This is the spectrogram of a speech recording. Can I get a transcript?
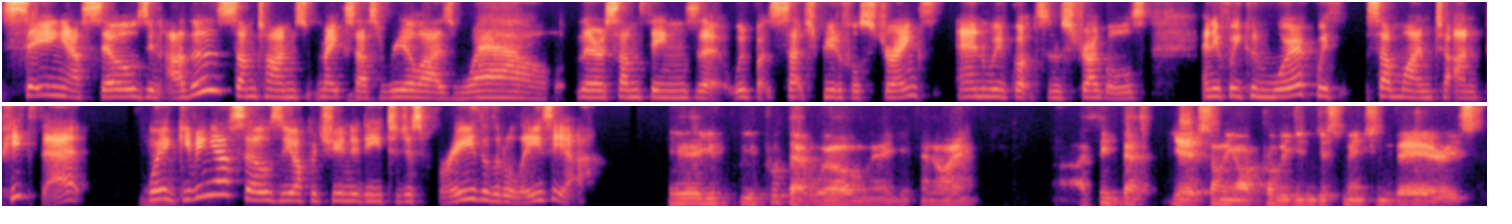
seeing ourselves in others sometimes makes us realize, wow, there are some things that we've got such beautiful strengths and we've got some struggles. And if we can work with someone to unpick that, yeah. we're giving ourselves the opportunity to just breathe a little easier. Yeah, you, you put that well, Meg. And I, I think that's yeah something I probably didn't just mention there is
